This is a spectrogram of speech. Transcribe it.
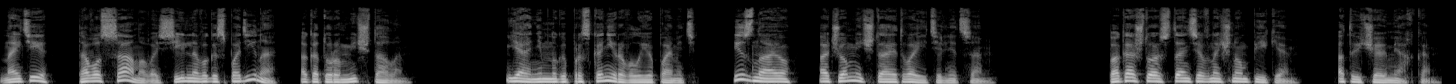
найти того самого сильного господина, о котором мечтала? Я немного просканировал ее память и знаю, о чем мечтает воительница. «Пока что останься в ночном пике», — отвечаю мягко.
